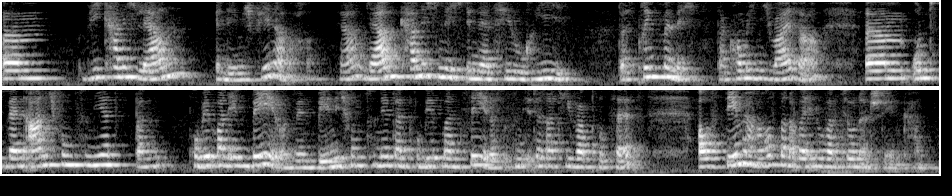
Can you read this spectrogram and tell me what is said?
ähm, wie kann ich lernen, indem ich Fehler mache? Ja, lernen kann ich nicht in der Theorie. Das bringt mir nichts. Da komme ich nicht weiter. Ähm, und wenn A nicht funktioniert, dann probiert man eben B. Und wenn B nicht funktioniert, dann probiert man C. Das ist ein iterativer Prozess, aus dem heraus dann aber Innovation entstehen kann.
